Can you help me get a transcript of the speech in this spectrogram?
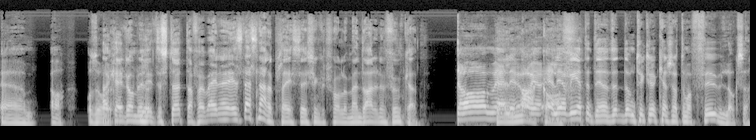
ehm, ja, och så... Okej, de blev lite stötta för "Men that's not a Playstation controller, men då hade den funkat. Ja, men, eller, ja, jag, eller jag vet inte. De, de tyckte kanske att den var ful också.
